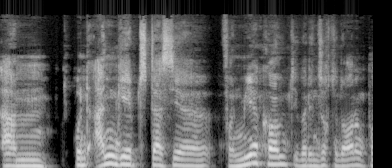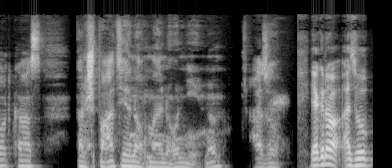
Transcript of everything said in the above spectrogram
ähm, und angebt, dass ihr von mir kommt über den Sucht und Ordnung Podcast, dann spart ihr noch mal einen Huni. Ne? Also. Ja, genau. Also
